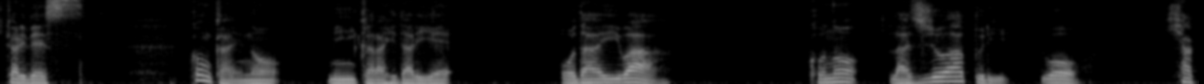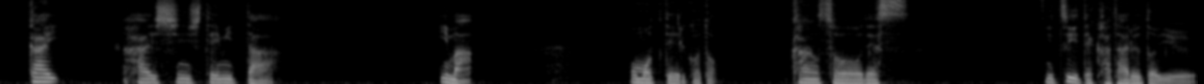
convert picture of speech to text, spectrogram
光です。今回の右から左へお題はこのラジオアプリを100回配信してみた今思っていること感想ですについて語るという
